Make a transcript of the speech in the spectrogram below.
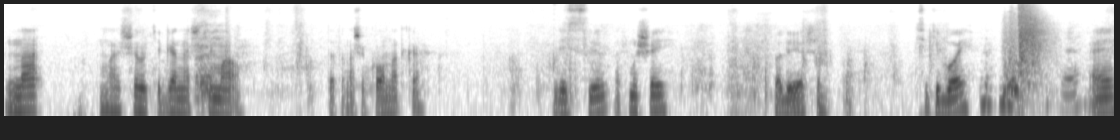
на маршруте Ганаштимал. Вот это наша комнатка. Здесь сыр от мышей подвешен. Ситибой. Эй.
